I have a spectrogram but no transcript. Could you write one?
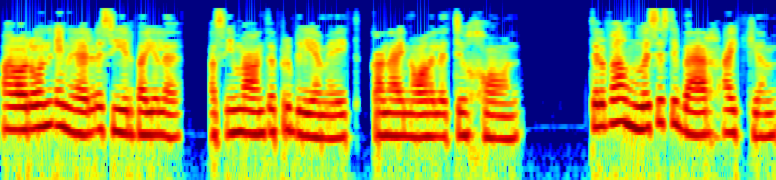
Aaron en Her is hier bij julle, als iemand een probleem heeft, kan hij naar hulle toe gaan. Terwijl Mooses de berg uitklim,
